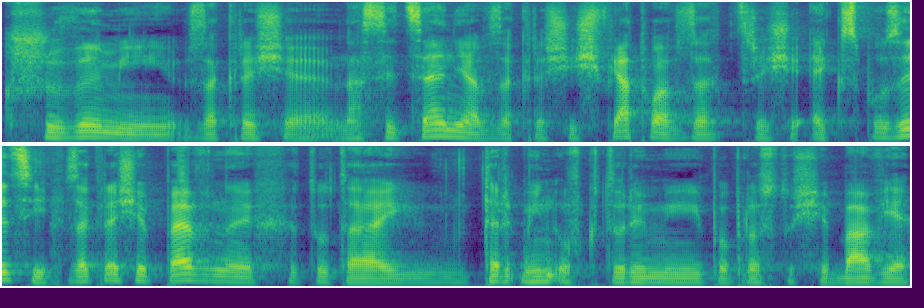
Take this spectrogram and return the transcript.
krzywymi w zakresie nasycenia, w zakresie światła, w zakresie ekspozycji, w zakresie pewnych tutaj terminów, którymi po prostu się bawię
